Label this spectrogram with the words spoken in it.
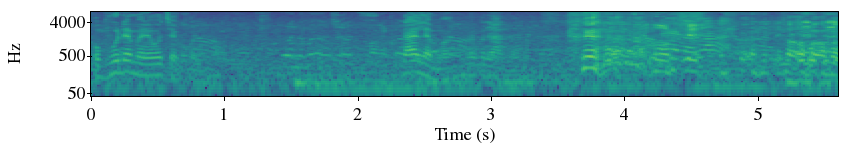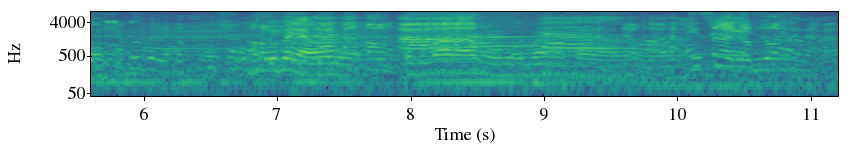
ผมพูดได้ไหมว่าเจ็ดคน ได้แหละมั้งไม่เป็นไรโอเคพูดไปแล้วขอบคุณมากนะขอบคุณมากนะครับ เดี๋ยวขออินเสิร์ตรวมๆเลยนะครับ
